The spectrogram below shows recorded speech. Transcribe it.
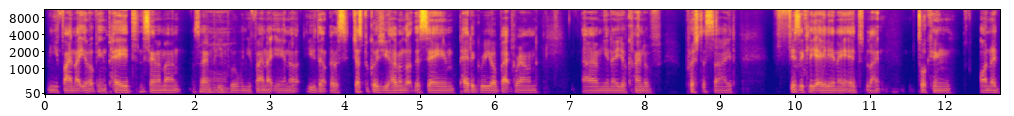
when you find out you're not being paid the same amount as certain mm-hmm. people, when you find out you're not, you don't, just because you haven't got the same pedigree or background, um, you know, you're kind of pushed aside, physically alienated, like talking on a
